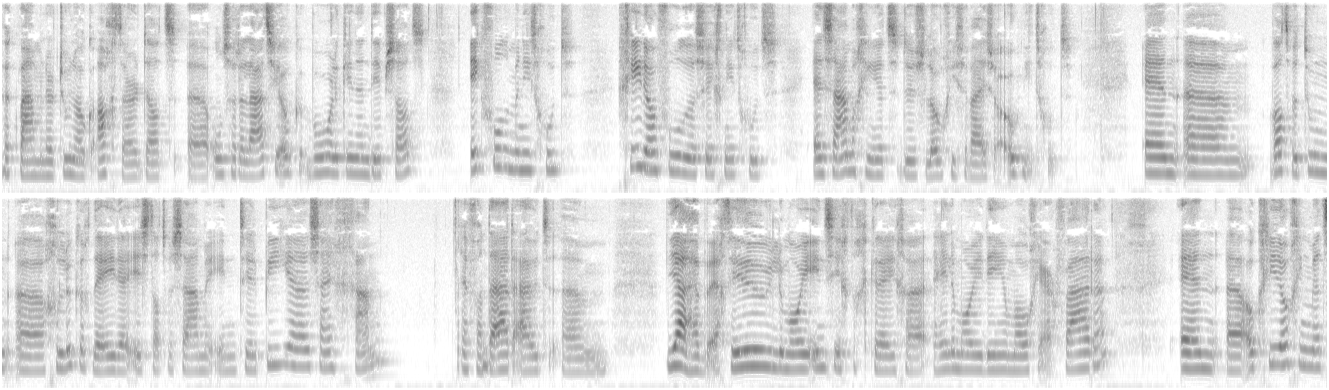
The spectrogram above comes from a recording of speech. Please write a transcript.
we kwamen er toen ook achter dat uh, onze relatie ook behoorlijk in een dip zat. Ik voelde me niet goed. Guido voelde zich niet goed. En samen ging het dus logischerwijze ook niet goed. En um, wat we toen uh, gelukkig deden, is dat we samen in therapie uh, zijn gegaan. En van daaruit um, ja, hebben we echt hele mooie inzichten gekregen, hele mooie dingen mogen ervaren. En ook Guido ging met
